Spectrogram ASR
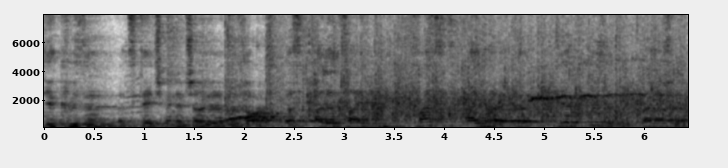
Dirk Küsel als Stage Manager, der dafür sorgt, dass alle Zeiten fast eingehalten werden. Dirk Küsel, Dankeschön.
